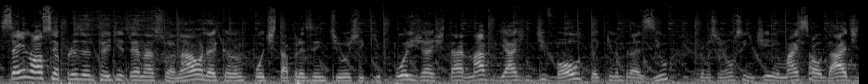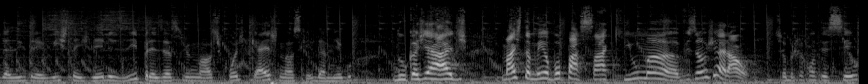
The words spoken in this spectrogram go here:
Sem nosso representante internacional, né, que não pôde estar presente hoje aqui, pois já está na viagem de volta aqui no Brasil, para vocês não sentirem mais saudade das entrevistas deles e presença no nosso podcast, nosso querido amigo Lucas Gerardi. Mas também eu vou passar aqui uma visão geral sobre o que aconteceu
